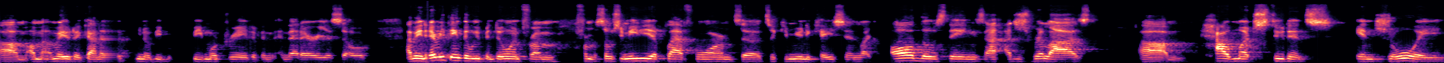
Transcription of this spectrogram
um, I'm, I'm, able to kind of, you know, be, be more creative in, in that area. So, I mean, everything that we've been doing from, from a social media platform to, to communication, like all those things, I, I just realized um, how much students enjoy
